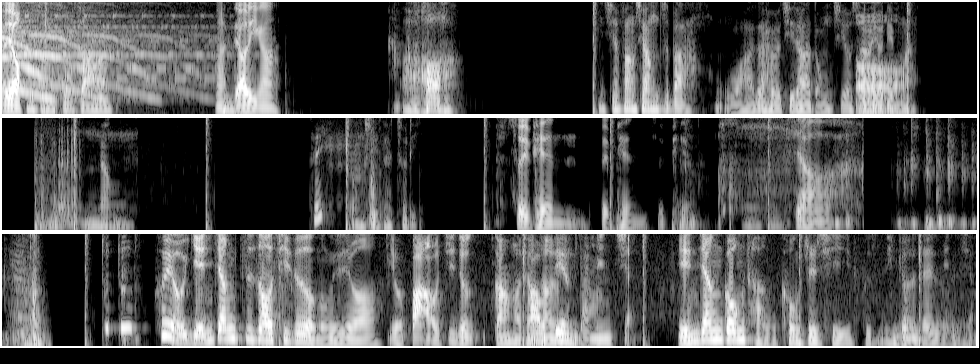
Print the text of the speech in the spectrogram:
哎呦，你怎么受伤了？啊，凋零啊！哦，你先放箱子吧，我还在喝其他的东西，我身上有点满。嗯，嘿，东西在这里。碎片，碎片，碎片。叫嘟嘟，会有岩浆制造器这种东西吗？有吧？我记得刚好像他们在那边讲岩浆工厂控制器，不是应该在那边讲。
